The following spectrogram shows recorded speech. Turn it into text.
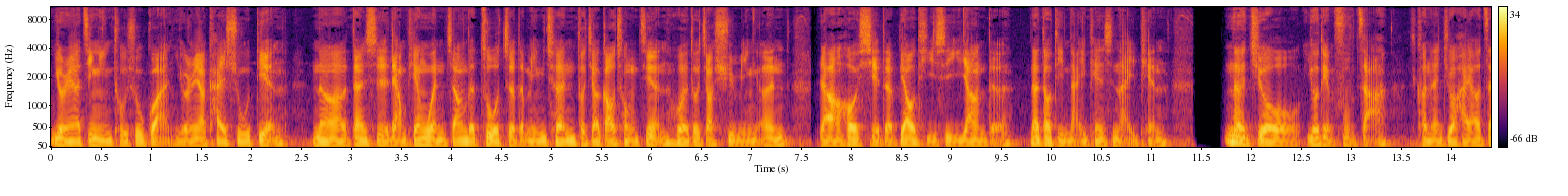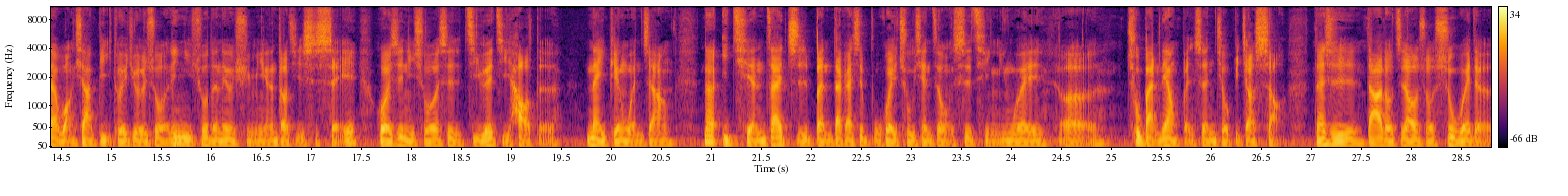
有人要经营图书馆，有人要开书店，那但是两篇文章的作者的名称都叫高重建，或者都叫许明恩，然后写的标题是一样的，那到底哪一篇是哪一篇？那就有点复杂，可能就还要再往下比对，就是说，诶，你说的那个许明恩到底是谁，或者是你说的是几月几号的？那一篇文章，那以前在纸本大概是不会出现这种事情，因为呃出版量本身就比较少。但是大家都知道说，数位的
